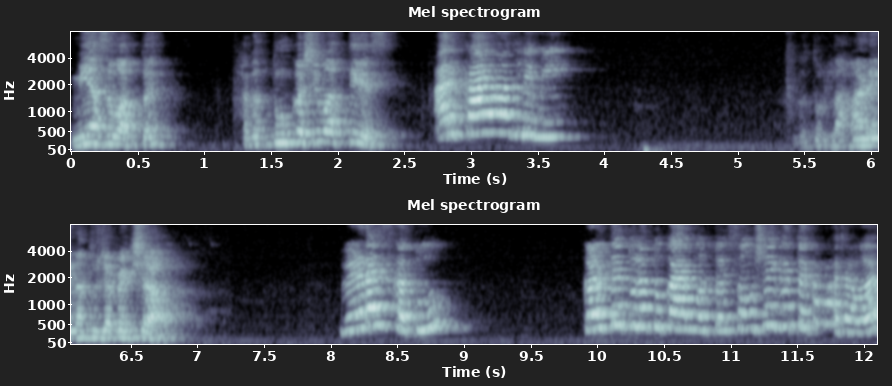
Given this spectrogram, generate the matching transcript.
मी असं वागतोय? अगं तू कशी वागतेस? अरे काय वागले मी? अगं, तू लहान आहे ना तुझ्यापेक्षा. वेळ आहेस का तू? कळतंय तुला तू काय बोलतोय? संशय घेतोय का माझ्यावर?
